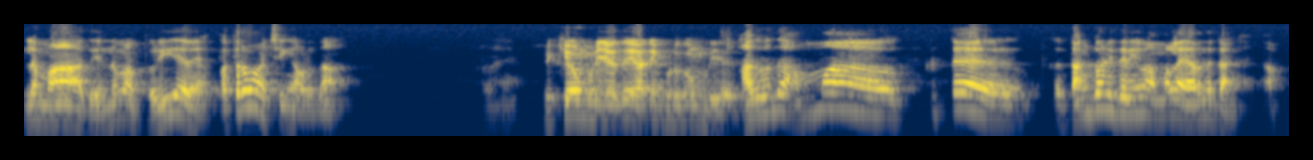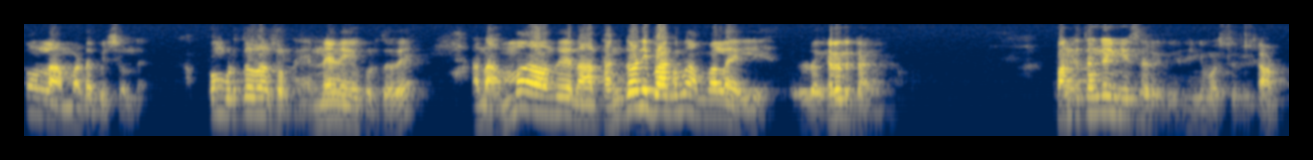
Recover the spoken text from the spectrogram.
இல்லைம்மா அது என்னம்மா பெரிய பத்திரமா வச்சிங்க. அவ்வளோதான் விற்கவும் முடியாது யார்ட்டையும் கொடுக்கவும் முடியாது. அது வந்து அம்மா கிட்ட தங்கமணி தெரியுமா அம்மாலாம் இறந்துட்டாங்க. அப்போல்லாம் அம்மாட்ட போய் சொல்ல. அப்போ கொடுத்ததான் சொல்றேன். என்ன நீங்க கொடுத்தது? ஆனா அம்மா வந்து நான் தங்கமணி பார்க்கும்போது அம்மாலாம் இல்லையே. இறந்துட்டாங்க. அந்த தங்கம் எங்கே சார் இருக்கு? எங்க மாஸ்டர் காணும்.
